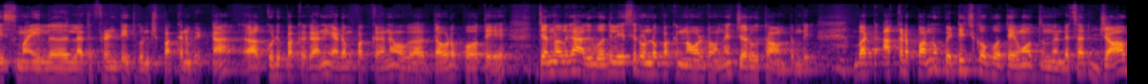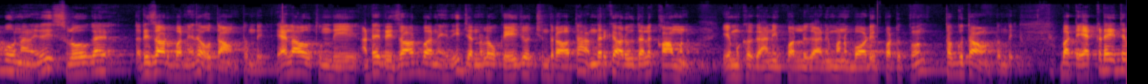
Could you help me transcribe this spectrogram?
ఈ స్మైల్ లేకపోతే ఫ్రంట్ ఇది గురించి పక్కన పెట్టా ఆ కుడి పక్క కానీ ఎడం పక్క కానీ ఒక దవడ పోతే జనరల్గా అది వదిలేసి రెండో పక్కన నవ్వటం అనేది జరుగుతూ ఉంటుంది. బట్ అక్కడ పన్ను పెట్టించుకోకపోతే ఏమవుతుందంటే సార్ జాబ్ అనేది స్లోగా రిజార్బ్ అనేది అవుతూ ఉంటుంది. ఎలా అవుతుంది? అంటే రిజార్బ్ అనేది జనరల్ ఒక ఏజ్ వచ్చిన తర్వాత అందరికీ అరుగుదల కామన్. ఎముక కానీ పళ్ళు కానీ మన బాడీ పట్టుత్వం తగ్గుతూ ఉంటుంది. బట్ ఎక్కడైతే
